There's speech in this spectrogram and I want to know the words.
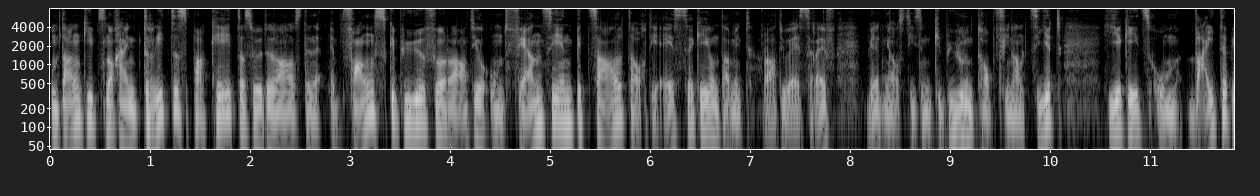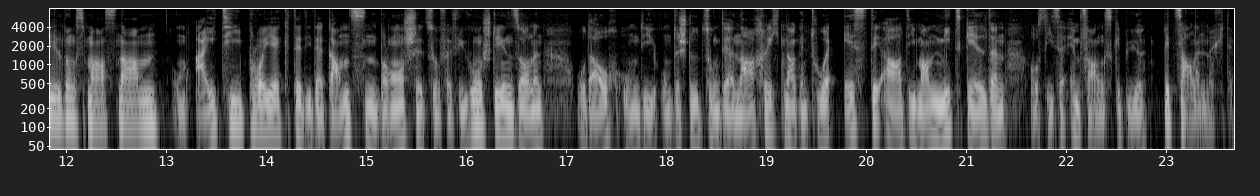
Und dann gibt es noch ein drittes Paket, das würde dann aus der Empfangsgebühr für Radio und Fernsehen bezahlt. Auch die SRG und damit Radio SRF werden ja aus diesem Gebührentopf finanziert. Hier geht es um Weiterbildungsmaßnahmen, um IT-Projekte, die der ganzen Branche zur Verfügung stehen sollen oder auch um die Unterstützung der Nachrichtenagentur SDA, die man mit Geldern aus dieser Empfangsgebühr bezahlen möchte.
